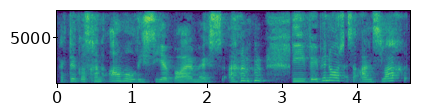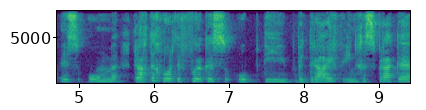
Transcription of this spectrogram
Ek dink ons gaan almal die see baie mis. Um, die webinar se aanslag is om regtig word te fokus op die bedryf en gesprekke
